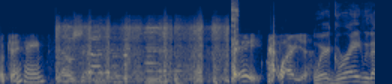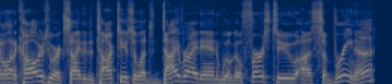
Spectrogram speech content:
Okay. okay. Hey, how are you? We're great. We've got a lot of callers who are excited to talk to you, so let's dive right in. We'll go first to uh, Sabrina.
